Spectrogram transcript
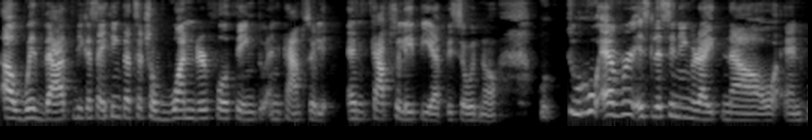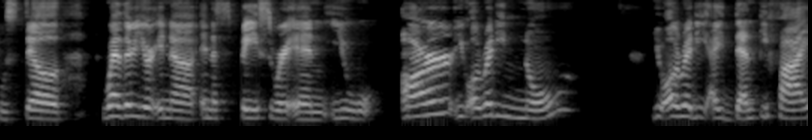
uh, with that because I think that's such a wonderful thing to encapsulate encapsulate the episode, no? To whoever is listening right now and who's still whether you're in a in a space wherein you are you already know, you already identify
